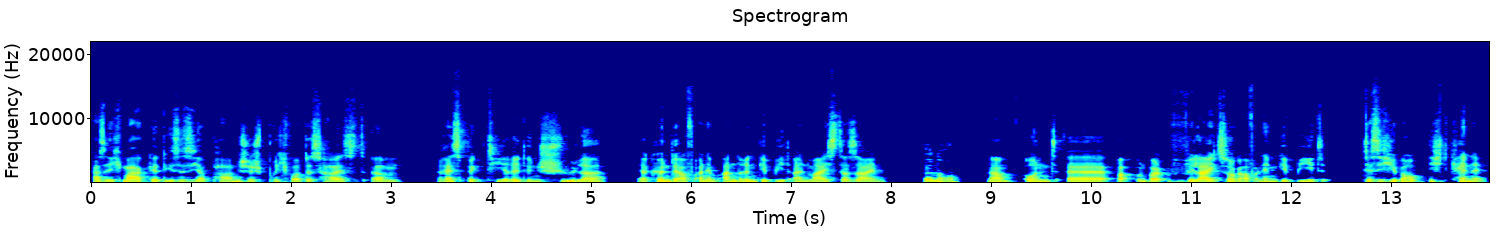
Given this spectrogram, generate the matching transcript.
Also ich mag ja dieses japanische Sprichwort, das heißt, ähm, respektiere den Schüler, er könnte auf einem anderen Gebiet ein Meister sein. Genau. Na? Und, äh, und vielleicht sogar auf einem Gebiet, das ich überhaupt nicht kenne.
